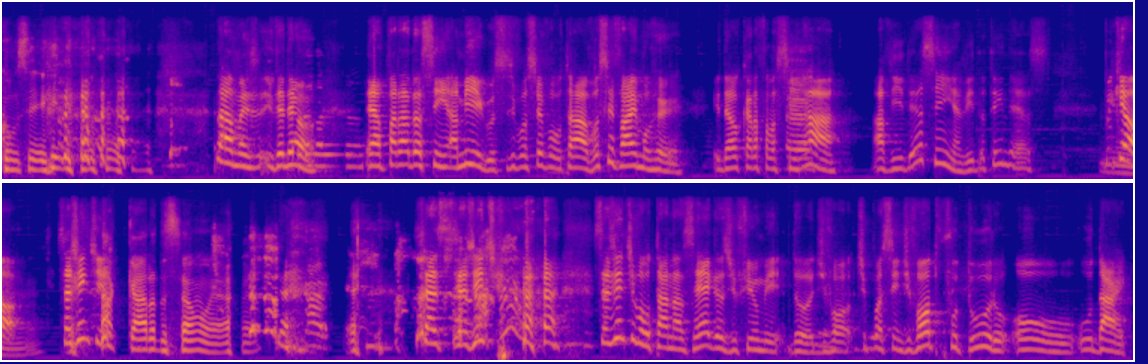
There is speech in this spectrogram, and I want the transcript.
conseguimos. Não, mas entendeu? É a parada assim, amigos, se você voltar, você vai morrer. E daí o cara fala assim: É. ah, a vida é assim, a vida tem dessa. Porque, ó, se a gente. A cara do Samuel. Cara, Se a, se a gente, se a gente voltar nas regras de filme, do, de, tipo assim, De Volta pro Futuro ou o Dark,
